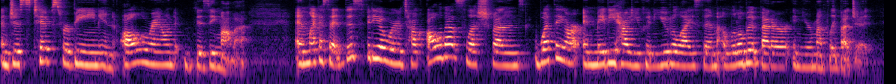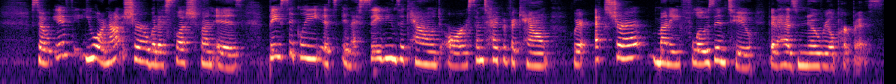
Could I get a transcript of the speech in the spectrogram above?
and just tips for being an all-around busy mama. And like I said, this video we're going to talk all about slush funds, what they are, and maybe how you can utilize them a little bit better in your monthly budget. So if you are not sure what a slush fund is, basically it's in a savings account or some type of account where extra money flows into that has no real purpose.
